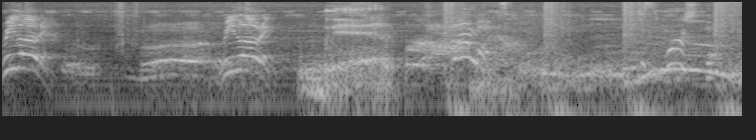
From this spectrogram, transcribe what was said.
Reloading. Reloading. Damn it! Just wash this.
